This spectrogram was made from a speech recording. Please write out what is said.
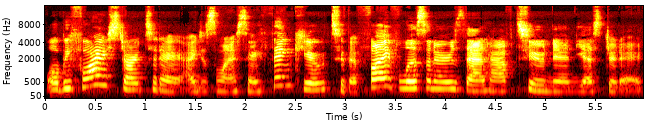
Well, before I start today, I just want to say thank you to the five listeners that have tuned in yesterday.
